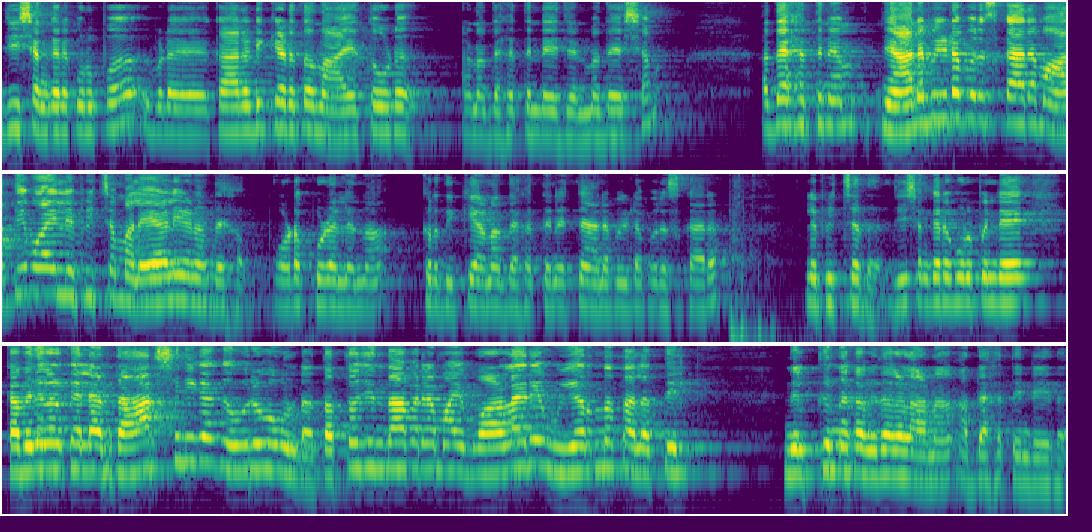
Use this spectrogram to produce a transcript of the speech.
ജി ശങ്കരക്കുറുപ്പ് ഇവിടെ കാലടിക്കടുത്ത നായത്തോട് ആണ് അദ്ദേഹത്തിന്റെ ജന്മദേശം. അദ്ദേഹത്തിന് ജ്ഞാനപീഠ പുരസ്കാരം ആദ്യമായി ലഭിച്ച മലയാളിയാണ് അദ്ദേഹം. ഓടക്കുഴൽ എന്ന കൃതിക്കാണ് അദ്ദേഹത്തിന് ജ്ഞാനപീഠ പുരസ്കാരം ലഭിച്ചത്. ജി. ശങ്കരക്കുറുപ്പിന്റെ കവിതകൾക്കെല്ലാം ദാർശനിക ഗൗരവമുണ്ട്. തത്വചിന്താപരമായി വളരെ ഉയർന്ന തലത്തിൽ നിൽക്കുന്ന കവിതകളാണ് അദ്ദേഹത്തിന്റേത്.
